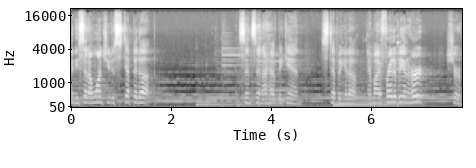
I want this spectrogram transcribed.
and He said, I want you to step it up. And since then, I have began stepping it up. Am I afraid of being hurt? Sure.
